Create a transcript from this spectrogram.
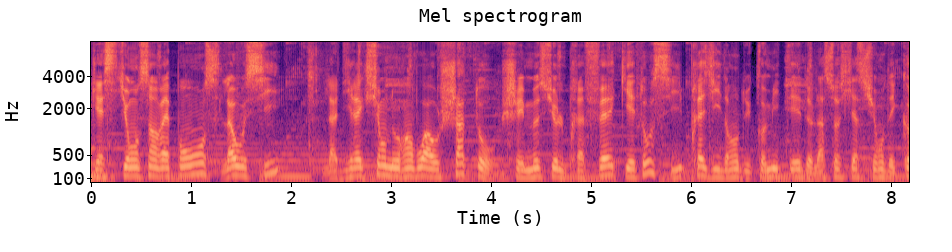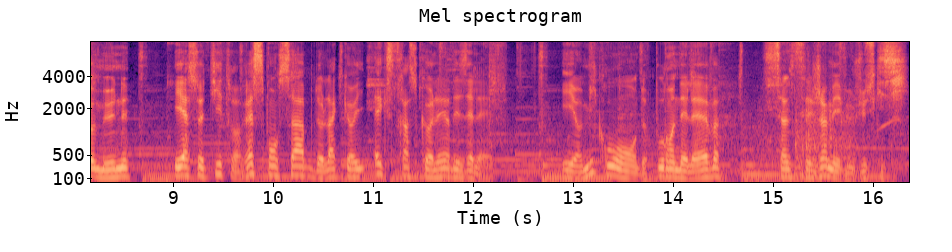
Question sans réponse, là aussi, la direction nous renvoie au château chez monsieur le préfet qui est aussi président du comité de l'association des communes et à ce titre responsable de l'accueil extrascolaire des élèves. Et un micro-ondes pour un élève, ça ne s'est jamais vu jusqu'ici.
